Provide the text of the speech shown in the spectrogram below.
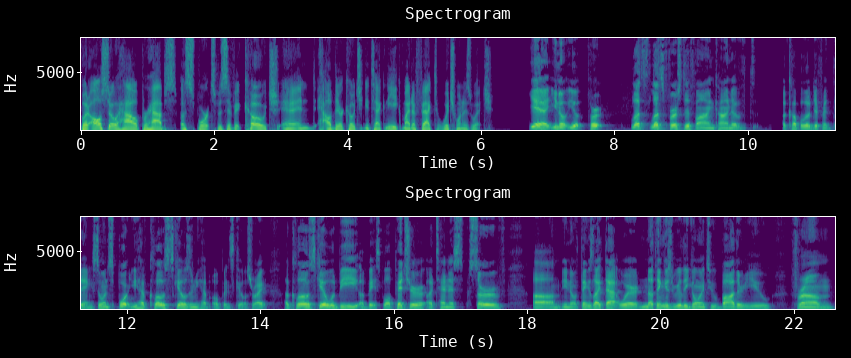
but also how perhaps a sport specific coach and how their coaching and technique might affect which one is which? Yeah, you know, you, for let's let's first define kind of a couple of different things. So in sport, you have closed skills and you have open skills, right? A closed skill would be a baseball pitcher, a tennis serve, um, you know, things like that, where nothing is really going to bother you from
